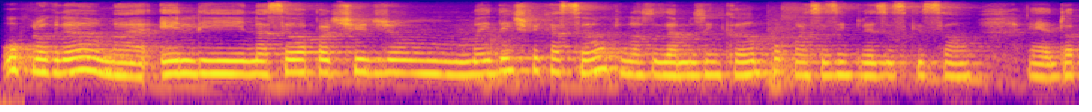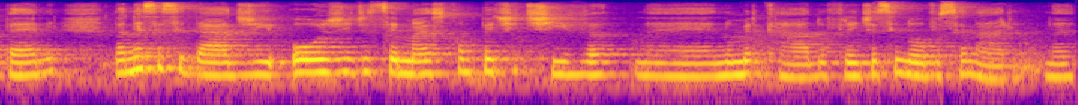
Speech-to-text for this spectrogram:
O programa ele nasceu a partir de uma identificação que nós fizemos em campo com essas empresas que são é, do APL, da necessidade hoje de ser mais competitiva né, no mercado frente a esse novo cenário. Né?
